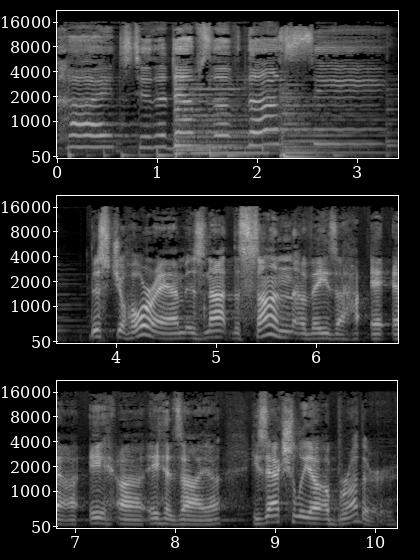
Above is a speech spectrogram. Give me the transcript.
wild heights to the depths of the sea. This Jehoram is not the son of Aza- uh, uh, Ahaziah, he's actually a brother.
